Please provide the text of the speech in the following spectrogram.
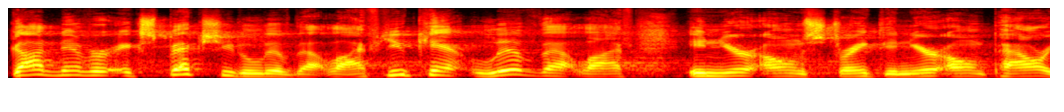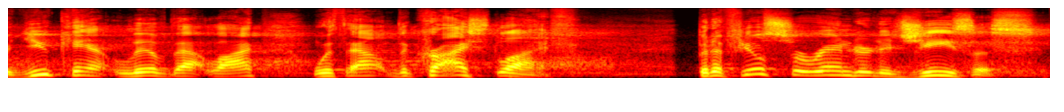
God never expects you to live that life. You can't live that life in your own strength, in your own power. You can't live that life without the Christ life. But if you'll surrender to Jesus,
